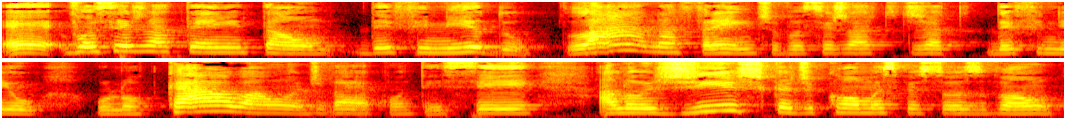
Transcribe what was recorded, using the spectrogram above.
É, você já tem então definido lá na frente, você já, já definiu o local aonde vai acontecer, a logística de como as pessoas vão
